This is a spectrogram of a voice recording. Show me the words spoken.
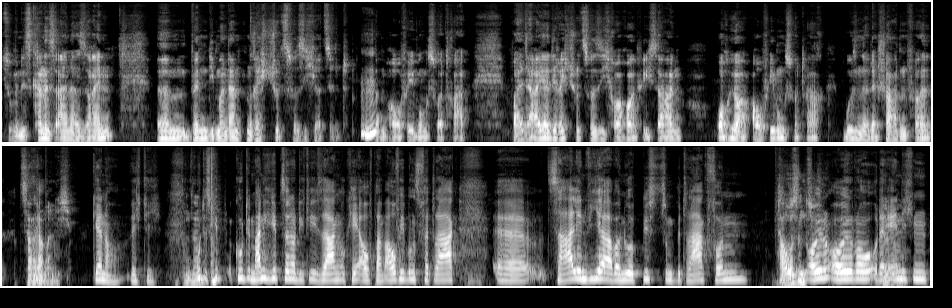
zumindest kann es einer sein, ähm, wenn die Mandanten rechtsschutzversichert sind mhm. beim Aufhebungsvertrag. Weil da ja die Rechtsschutzversicherer häufig sagen, ach ja, Aufhebungsvertrag, wo ist denn da der Schadenfall? Zahlen ja. wir nicht. Genau, richtig. Gut, es gibt gute, manche gibt es ja noch, die, die sagen, okay, auch beim Aufhebungsvertrag äh, zahlen wir aber nur bis zum Betrag von 1000 Euro, Euro oder genau. ähnlichen.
